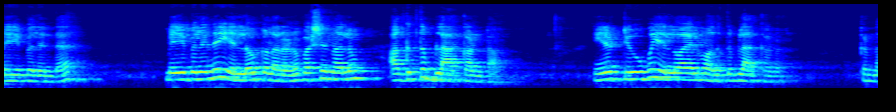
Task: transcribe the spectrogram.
മെയ്ബലിന്റെ മെയ്ബലിന്റെ യെല്ലോ കളറാണ് പക്ഷെ എന്നാലും അകത്ത് ബ്ലാക്ക് ആണ് ഇതിന്റെ ട്യൂബ് യെല്ലോ ആയാലും അകത്ത് ബ്ലാക്ക് ആണ്. കണ്ട?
